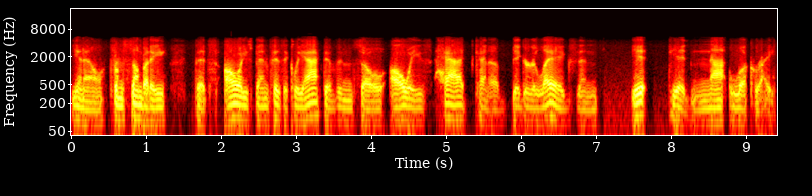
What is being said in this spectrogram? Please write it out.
you know, from somebody that's always been physically active and so always had kind of bigger legs and it did not look right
